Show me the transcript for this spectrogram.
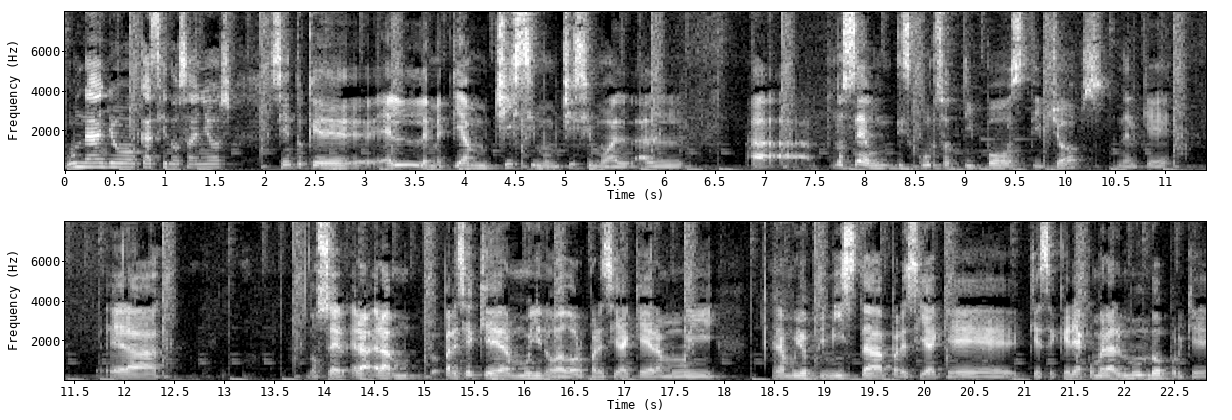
un año, casi dos años, siento que él le metía muchísimo, muchísimo al no sé, un discurso tipo Steve Jobs, en el que era, no sé, era, era, parecía que era muy innovador, parecía que era muy, era muy optimista, parecía que, que se quería comer al mundo porque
